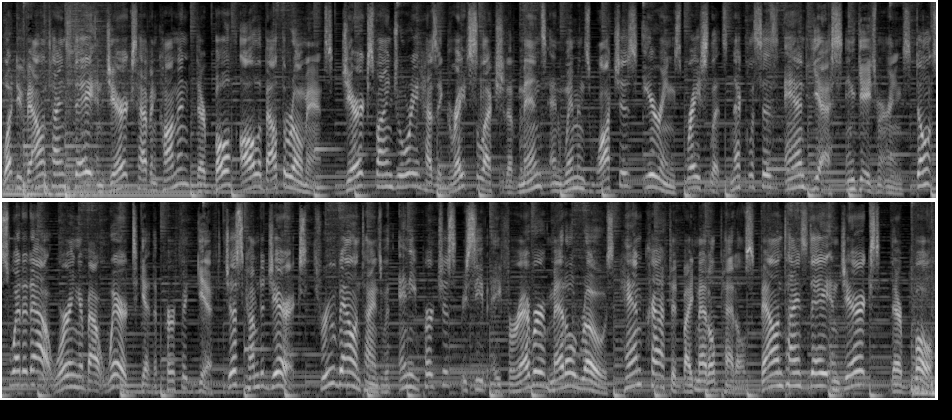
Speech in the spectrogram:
What do Valentine's Day and Jarek's have in common? They're both all about the romance. Jarek's Fine Jewelry has a great selection of men's and women's watches, earrings, bracelets, necklaces, and yes, engagement rings. Don't sweat it out worrying about where to get the perfect gift. Just come to Jarek's. Through Valentine's with any purchase, receive a forever metal rose, handcrafted by Metal Petals. Valentine's Day and Jarek's, they're both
